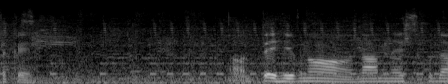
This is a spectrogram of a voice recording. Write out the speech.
такий. От ти гівно, нам не сюди.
